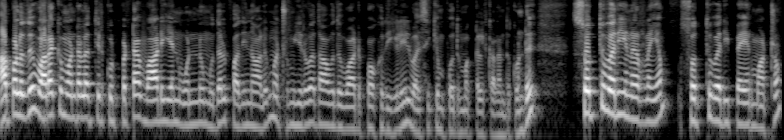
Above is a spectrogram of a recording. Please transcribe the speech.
அப்பொழுது வடக்கு மண்டலத்திற்குட்பட்ட வார்டு எண் ஒன்று முதல் பதினாலு மற்றும் இருபதாவது வார்டு பகுதிகளில் வசிக்கும் பொதுமக்கள் கலந்து கொண்டு சொத்து வரி நிர்ணயம் சொத்து வரி பெயர் மாற்றம்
